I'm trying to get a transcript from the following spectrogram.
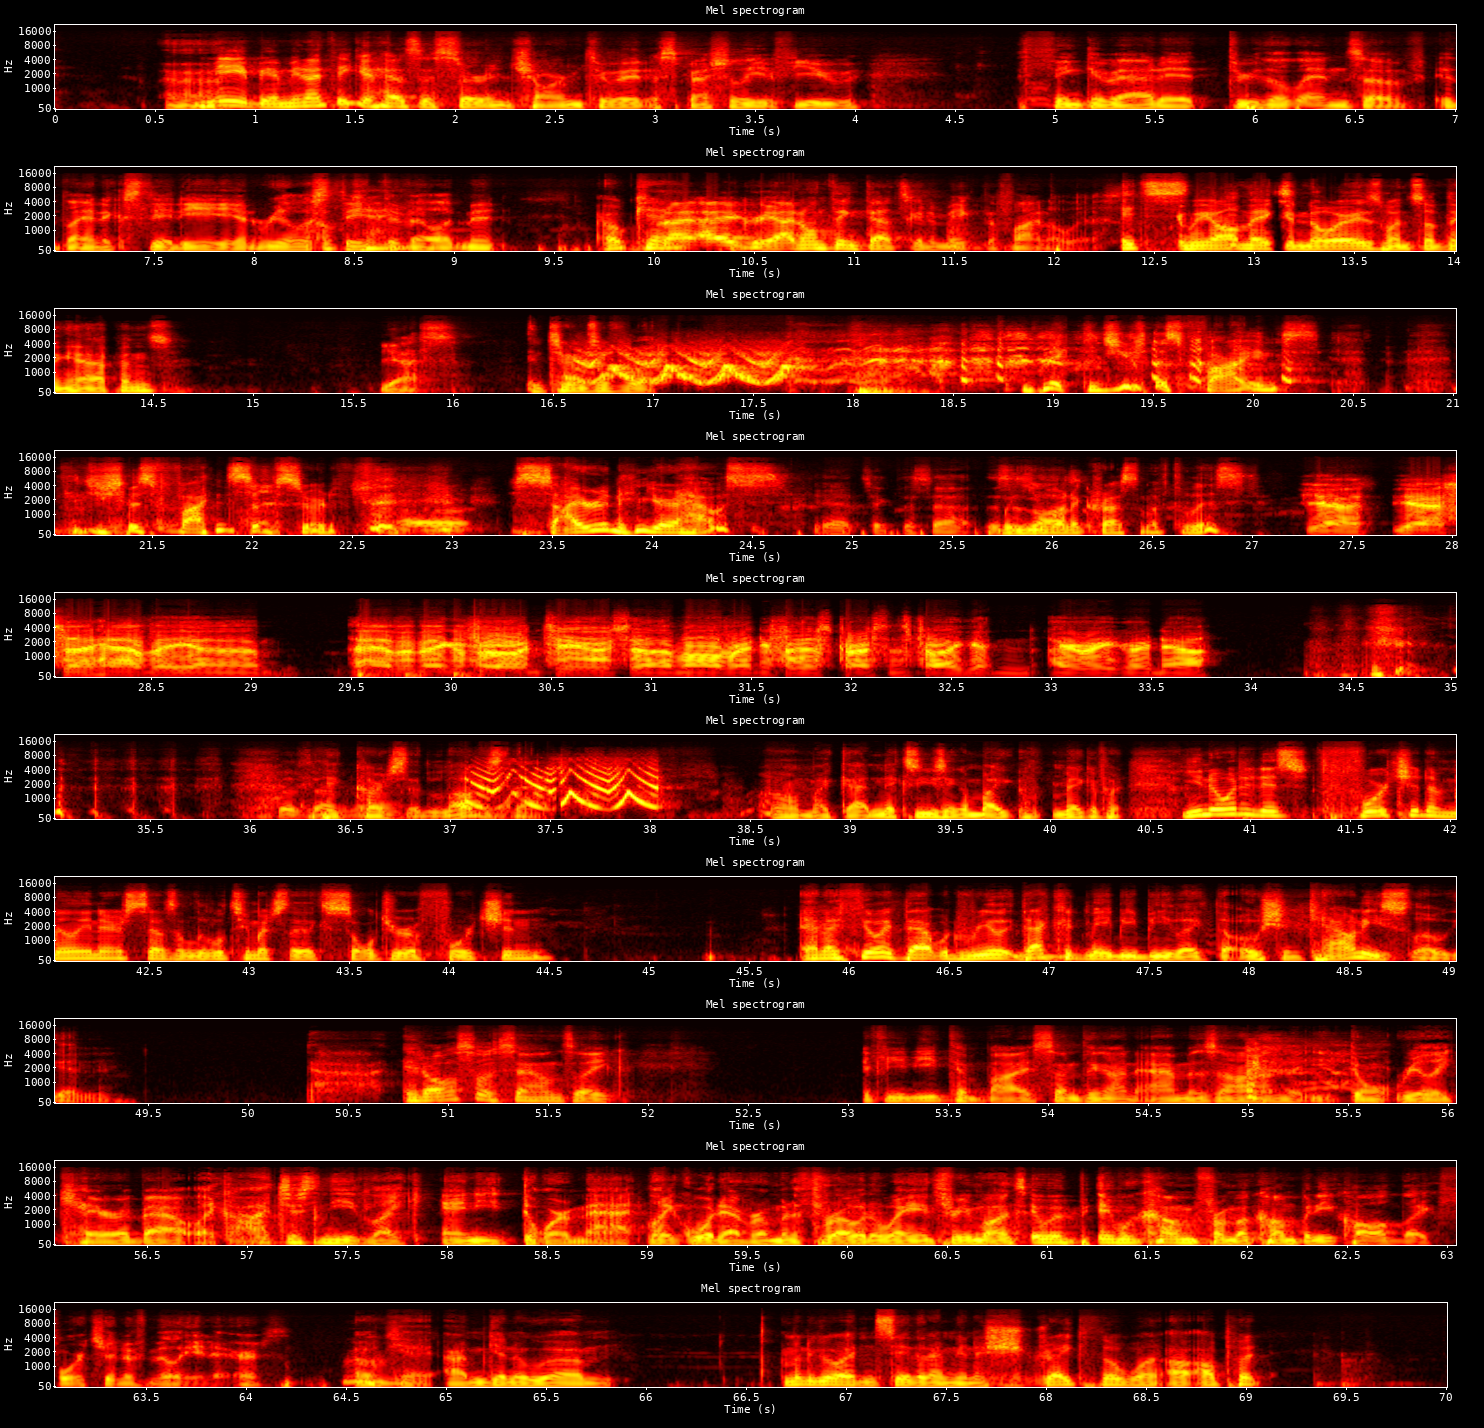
Uh, maybe. I mean, I think it has a certain charm to it, especially if you think about it through the lens of Atlantic City and real estate Okay. development. Okay. But I, I agree. I don't think that's going to make the final list. it's Can we all make a noise when something happens? yes. in terms of what? Nick, did you just find? Did you just find some sort of uh, siren in your house Yeah, check this out. This when you want to cross them off the list? Yeah, yes, I have a, uh, I have a megaphone too, so I'm all ready for this. Carson's probably getting irate right now. I think Carson loves that. Oh my God, Nick's using a mic megaphone. You know what it is? Fortune of Millionaires sounds a little too much like Soldier of Fortune, and I feel like that would really that could maybe be like the Ocean County slogan. It also sounds like if you need to buy something on Amazon that you don't really care about, like oh, I just need like any doormat, like whatever, I'm to throw it away in three months. It would it would come from a company called like Fortune of Millionaires. Okay, I'm gonna um, I'm to go ahead and say that I'm to strike the one. I'll, I'll put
